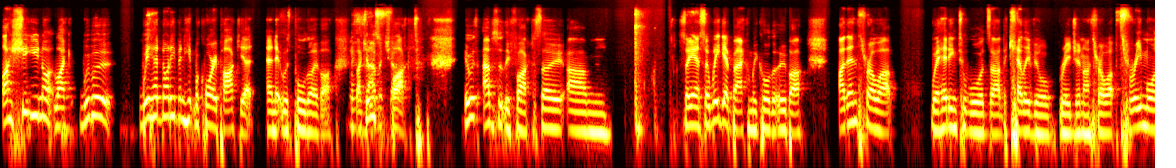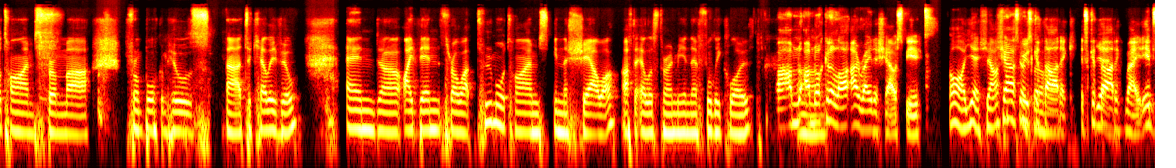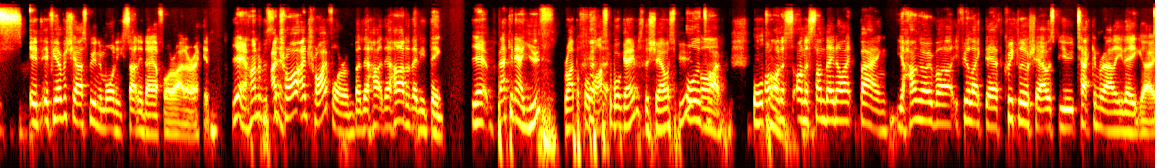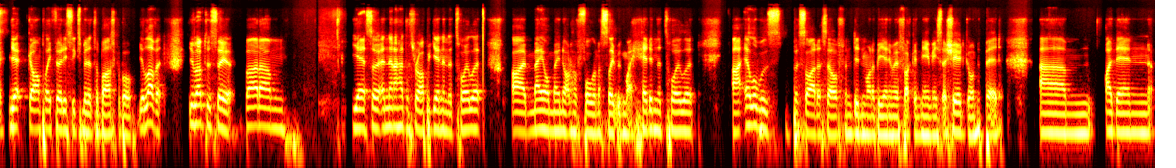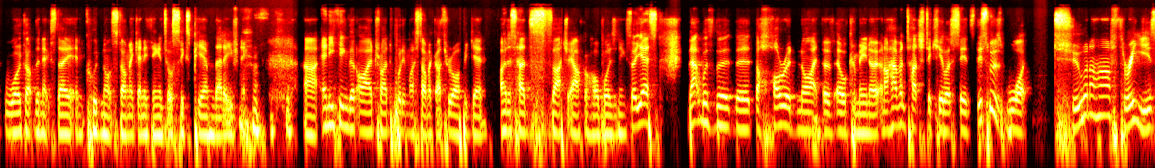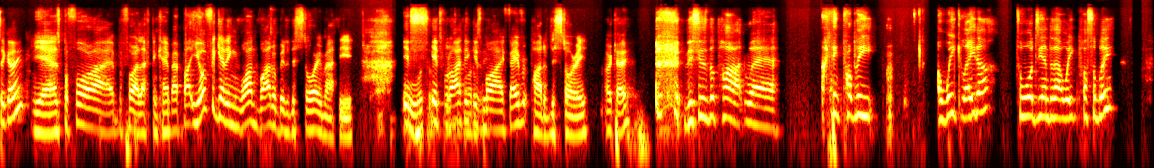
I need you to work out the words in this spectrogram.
I shit you not. Like we were, we had not even hit Macquarie Park yet, and it was pulled over. Like it was fucked. It was absolutely fucked. So, um, so yeah. So we get back and we call the Uber. I then throw up. We're heading towards uh, the Kellyville region. I throw up three more times from uh, from Baulkham Hills uh, to Kellyville, and uh, I then throw up two more times in the shower after Ella's thrown me in there fully clothed. Uh, I'm, I'm Um, not going to lie. I rate a shower spew. Oh yeah, shower. Spew is so hard. cathartic. It's cathartic, mate. It's it, if you have a shower spew in the morning, you start your day off all right. I reckon. Yeah, hundred percent. I try. I try for them, but they're hard, they're harder than you think. Yeah, back in our youth, right before basketball games, the shower spew All the Oh, time. all time. On a on a Sunday night, bang! You're hungover. You feel like death. Quick little shower spew, tack and rally. There you go. Yeah, go and play 36 minutes of basketball. You love it. You love to see it. But um Yeah, so and then I had to throw up again in the toilet. I may or may not have fallen asleep with my head in the toilet. Uh, Ella was beside herself and didn't want to be anywhere fucking near me, so she had gone to bed. Um, I then woke up the next day and could not stomach anything until 6 p.m. that evening. uh, anything that I tried to put in my stomach, I threw up again. I just had such alcohol poisoning. So yes, that was the the the horrid night of El Camino, and I haven't touched tequila since. This was what two and a half, three years ago. Yeah, it's before I before I left and came back. But you're forgetting one vital bit of the story, Matthew. It's what's the- it's what I think is bit? my favorite part of this story. Okay. This is the part where I think probably a week later, towards the end of that week, possibly.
